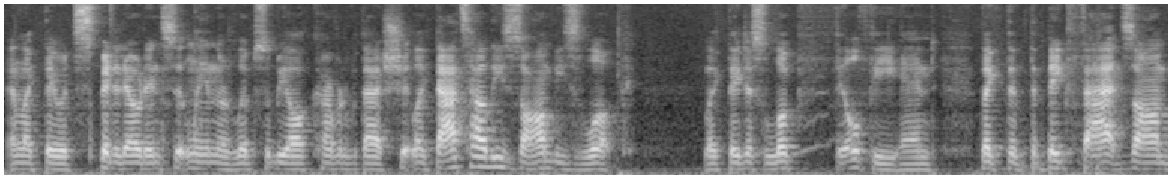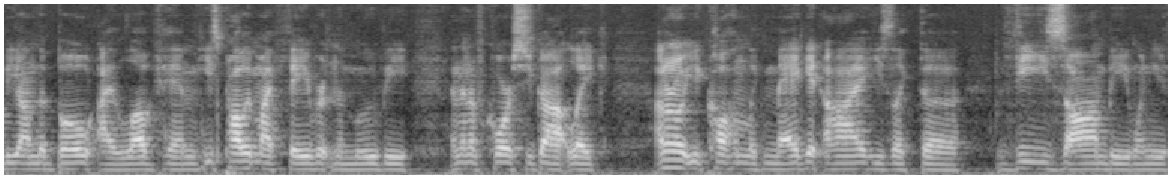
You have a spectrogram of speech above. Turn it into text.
and like they would spit it out instantly and their lips would be all covered with that shit? Like that's how these zombies look like they just look filthy and like the, the big fat zombie on the boat i love him he's probably my favorite in the movie and then of course you got like i don't know what you call him like maggot eye he's like the the zombie when you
